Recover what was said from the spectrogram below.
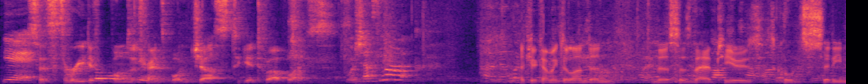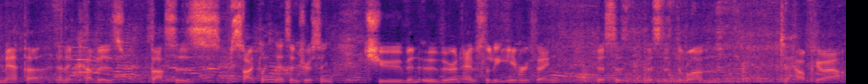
Yeah. So three different forms of transport just to get to our place. Wish us luck. If you're coming to London, this is the app to use. It's called City Mapper and it covers buses, cycling, that's interesting, tube and Uber and absolutely everything. This is this is the one to help you out.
